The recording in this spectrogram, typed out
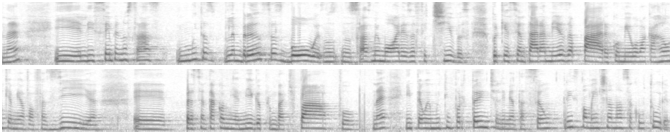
né? E ele sempre nos traz muitas lembranças boas, nos, nos, traz memórias afetivas, porque sentar à mesa para comer o macarrão que a minha avó fazia, é, para sentar com a minha amiga para um bate-papo, né? Então é muito importante a alimentação, principalmente na nossa cultura.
